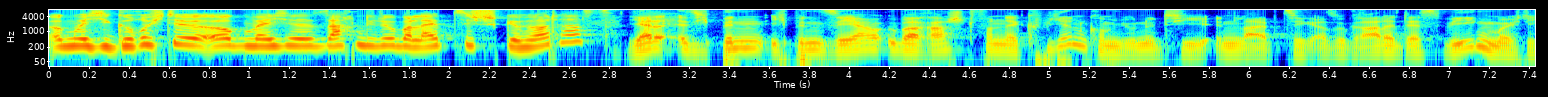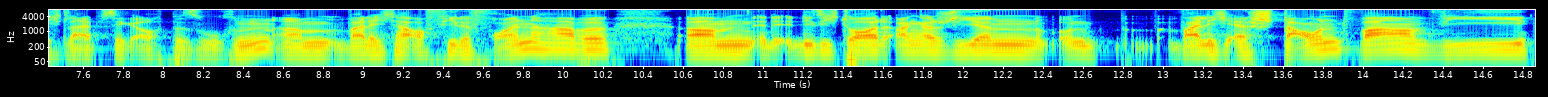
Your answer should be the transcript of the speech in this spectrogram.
irgendwelche Gerüchte, irgendwelche Sachen, die du über Leipzig gehört hast? Ja, also ich bin, ich bin sehr überrascht von der queeren Community in Leipzig. Also gerade deswegen möchte ich Leipzig auch besuchen, ähm, weil ich da auch viele Freunde habe, ähm, die sich dort engagieren und weil ich erstaunt war, wie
